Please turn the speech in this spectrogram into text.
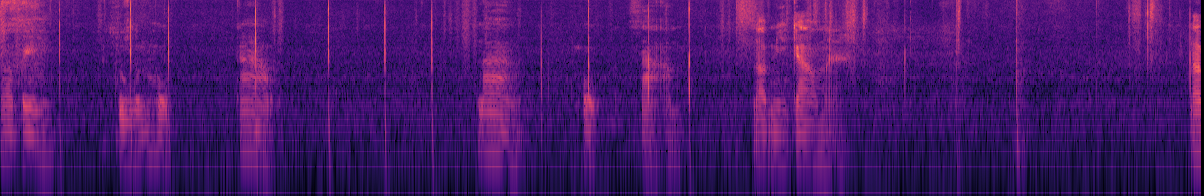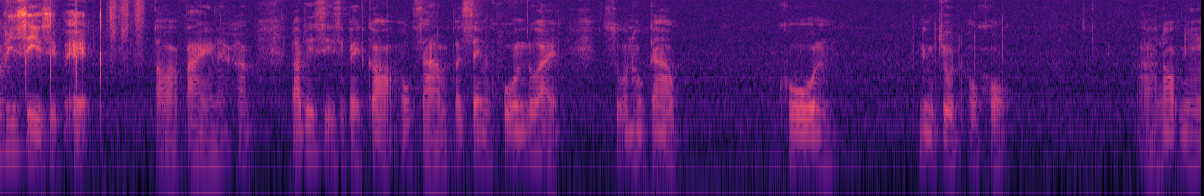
ก็เป็นศูนย์หกเก้าล่างหกสามรอบนี้เก้ามา รอบที่ 41 ต่อไปนะครับ รอบที่ 41 ก็ 63เปอร์เซ็นคูณด้วย 069 คูณ 1.66 อ่า รอบนี้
